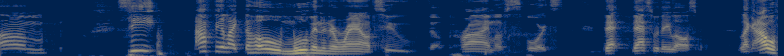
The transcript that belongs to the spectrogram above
um, see, I feel like the whole moving it around to the prime of sports that that's where they lost me. Like I was,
